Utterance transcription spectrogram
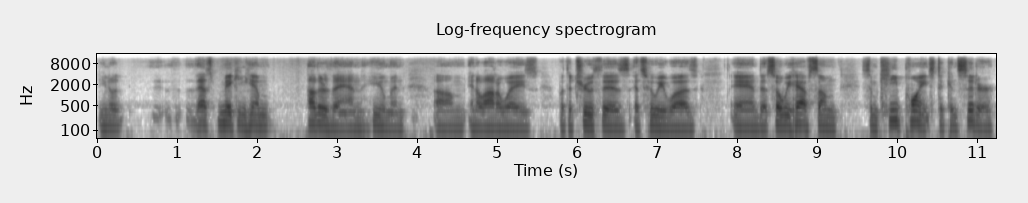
you know, that's making him other than human um, in a lot of ways. But the truth is, it's who he was. And uh, so we have some, some key points to consider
